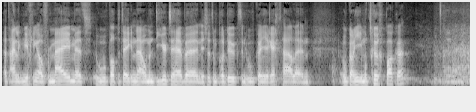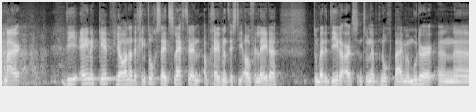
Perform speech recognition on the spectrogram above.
uiteindelijk meer ging over mij met hoe, wat betekent nou om een dier te hebben en is het een product en hoe kan je recht halen en hoe kan je iemand terugpakken. Maar die ene kip, Johanna, die ging toch steeds slechter en op een gegeven moment is die overleden toen bij de dierenarts. En toen heb ik nog bij mijn moeder een uh,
